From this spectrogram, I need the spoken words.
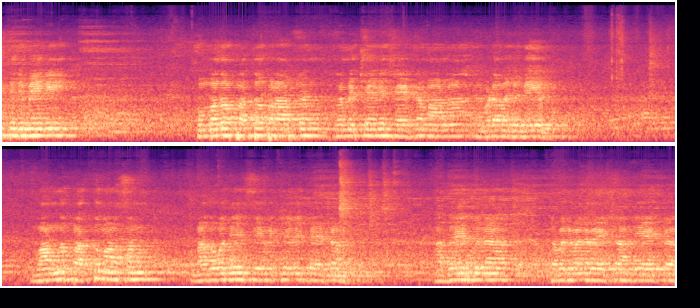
മഹേഷ് തിരുമേനി ഒമ്പതോ പത്തോ പ്രാവശ്യം ശ്രമിച്ചതിന് ശേഷമാണ് ഇവിടെ വരികയും വന്ന് പത്ത് മാസം ഭഗവതിയെ സേവിച്ചതിന് ശേഷം അദ്ദേഹത്തിന് ശബരിമല വേശാന്തിയായിട്ട്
